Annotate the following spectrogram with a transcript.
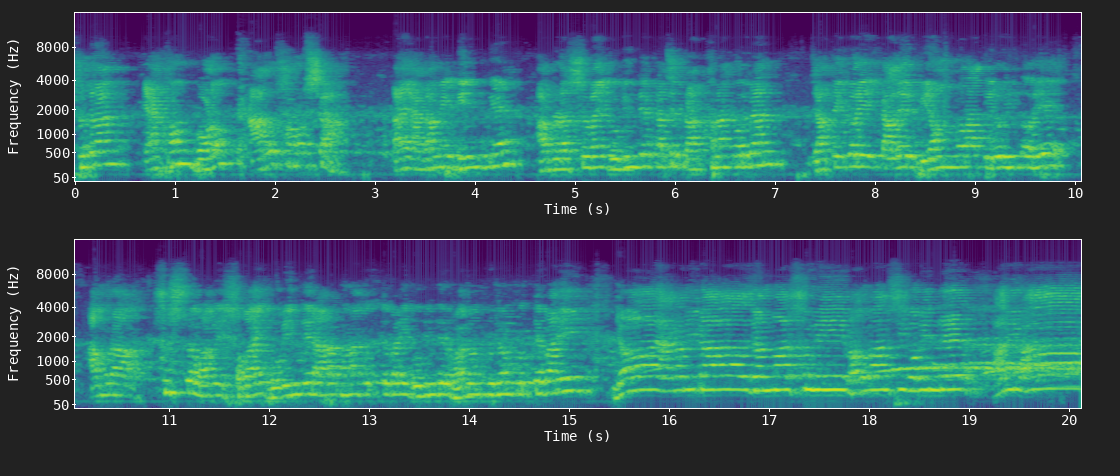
সুতরাং এখন বড় আরও সমস্যা। তাই আগামী দিনকে আপনারা সবাই গোবিন্দের কাছে প্রার্থনা করবেন, যাতে করে এই কালের বিড়ম্বনা তিরোহিত হয়ে আমরা সুস্থভাবে সবাই গোবিন্দের আরাধনা করতে পারি, গোবিন্দের ভজন পূজন করতে পারি জয় আগামীকাল জন্মাষ্টমী, ভগবান শ্রী গোবিন্দের আবির্ভাব?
